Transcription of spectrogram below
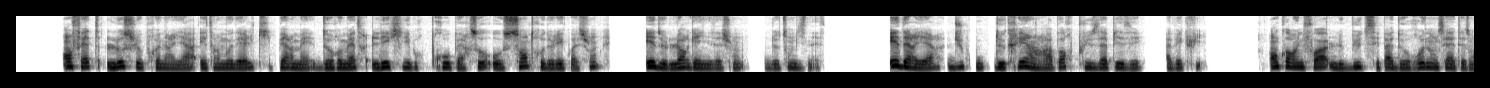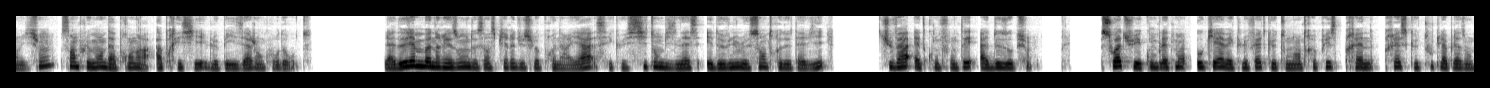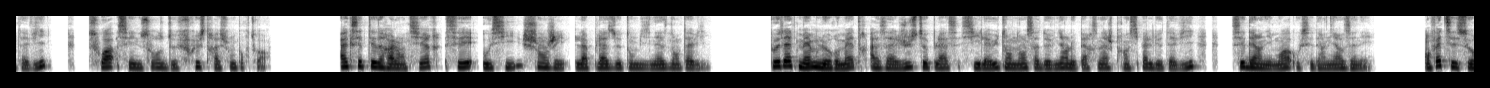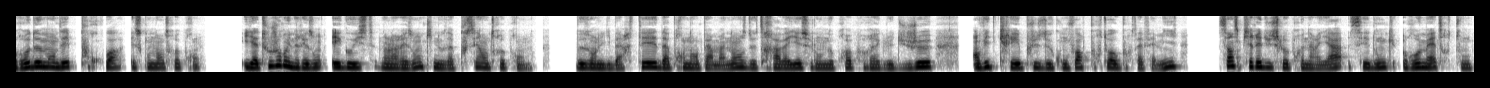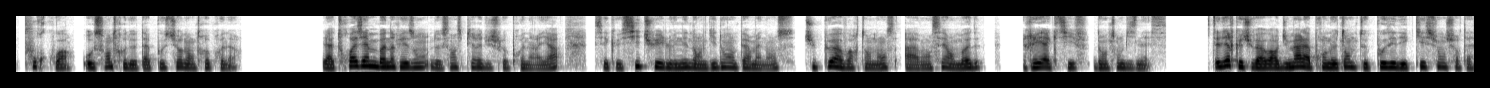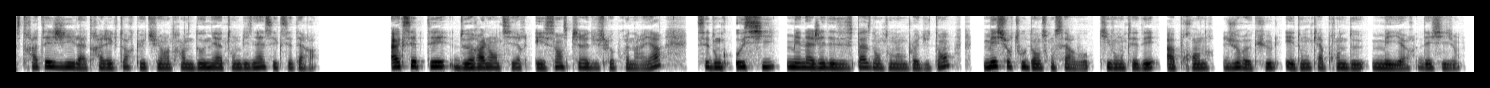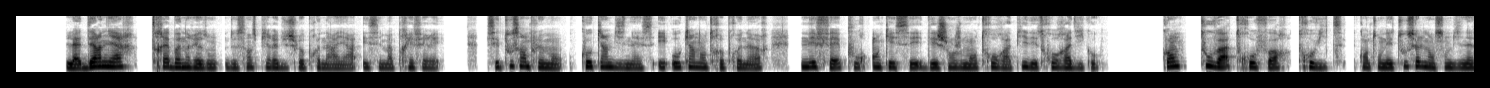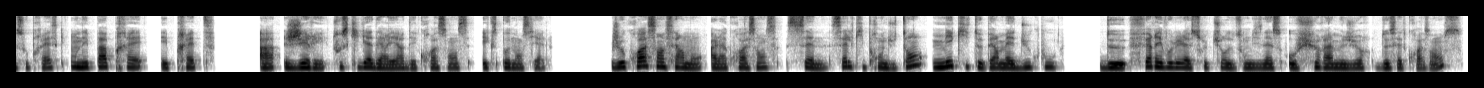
En fait, l'oslepreneuriat est un modèle qui permet de remettre l'équilibre pro-perso au centre de l'équation et de l'organisation de ton business et derrière, du coup, de créer un rapport plus apaisé avec lui. Encore une fois, le but, c'est pas de renoncer à tes ambitions, simplement d'apprendre à apprécier le paysage en cours de route. La deuxième bonne raison de s'inspirer du slowpreneuriat, c'est que si ton business est devenu le centre de ta vie, tu vas être confronté à deux options. Soit tu es complètement OK avec le fait que ton entreprise prenne presque toute la place dans ta vie, soit c'est une source de frustration pour toi. Accepter de ralentir, c'est aussi changer la place de ton business dans ta vie. Peut-être même le remettre à sa juste place s'il a eu tendance à devenir le personnage principal de ta vie ces derniers mois ou ces dernières années. En fait, c'est se redemander pourquoi est-ce qu'on entreprend. il y a toujours une raison égoïste dans la raison qui nous a poussé à entreprendre. Besoin de liberté, d'apprendre en permanence, de travailler selon nos propres règles du jeu, envie de créer plus de confort pour toi ou pour ta famille. S'inspirer du slowpreneuriat, c'est donc remettre ton pourquoi au centre de ta posture d'entrepreneur. La troisième bonne raison de s'inspirer du slowpreneuriat, c'est que si tu es le nez dans le guidon en permanence, tu peux avoir tendance à avancer en mode réactif dans ton business. C'est-à-dire que tu vas avoir du mal à prendre le temps de te poser des questions sur ta stratégie, la trajectoire que tu es en train de donner à ton business, etc. Accepter de ralentir et s'inspirer du slowpreneuriat, c'est donc aussi ménager des espaces dans ton emploi du temps, mais surtout dans ton cerveau, qui vont t'aider à prendre du recul et donc à prendre de meilleures décisions. La dernière très bonne raison de s'inspirer du slowpreneuriat, et c'est ma préférée, c'est tout simplement qu'aucun business et aucun entrepreneur n'est fait pour encaisser des changements trop rapides et trop radicaux. Quand tout va trop fort, trop vite, quand on est tout seul dans son business ou presque, on n'est pas prêt et prête à gérer tout ce qu'il y a derrière des croissances exponentielles. Je crois sincèrement à la croissance saine, celle qui prend du temps, mais qui te permet du coup de faire évoluer la structure de ton business au fur et à mesure de cette croissance,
